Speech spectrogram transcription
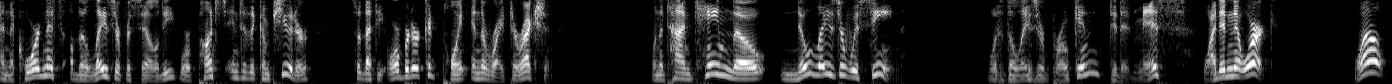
and the coordinates of the laser facility were punched into the computer so that the orbiter could point in the right direction. When the time came, though, no laser was seen. Was the laser broken? Did it miss? Why didn't it work? Well,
